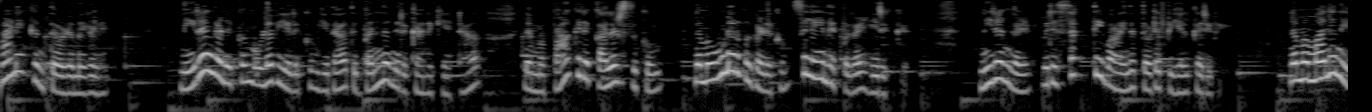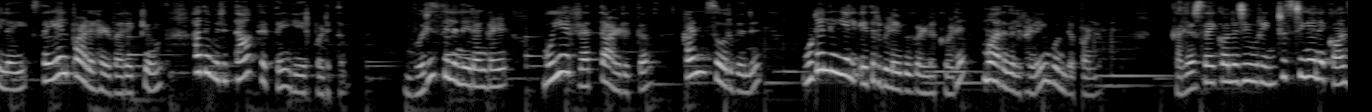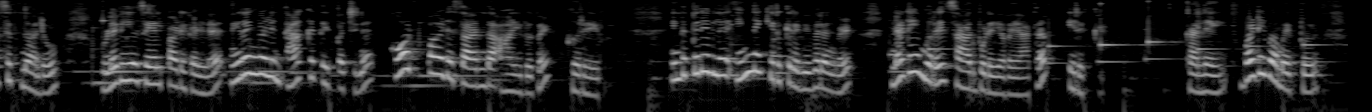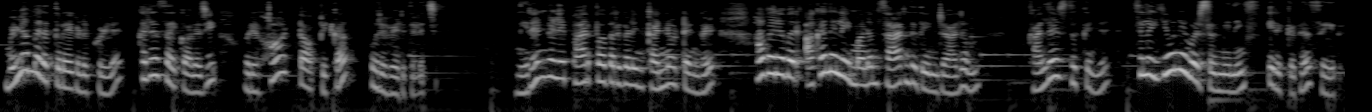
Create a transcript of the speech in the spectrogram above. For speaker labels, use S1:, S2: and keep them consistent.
S1: வணக்கம் தோழமைகளே. நிறங்களுக்கும் உளவியலுக்கும் ஏதாவது பந்தம் இருக்கான்னு கேட்டால் நம்ம பார்க்குற கலர்ஸுக்கும் நம்ம உணர்வுகளுக்கும் சில இணைப்புகள் இருக்குது நிறங்கள் ஒரு சக்தி வாய்ந்த தொடர்பியல் கருவி. நம்ம மனநிலை செயல்பாடுகள் வரைக்கும் அது ஒரு தாக்கத்தை ஏற்படுத்தும். ஒரு சில நிறங்கள் உயர் இரத்த அழுத்தம் கண் சோர்வுன்னு உடலியல் எதிர்விளைவுகளில் கூட மாறுதல்களை உண்டு பண்ணும். கலர் சைக்காலஜி ஒரு இன்ட்ரெஸ்டிங்கான கான்செப்ட்னாலும் உளவியல் செயல்பாடுகளில் நிறங்களின் தாக்கத்தை பற்றின கோட்பாடு சார்ந்த ஆய்வுகள் குறைவு. இந்த பிரிவில் இன்னைக்கு இருக்கிற விவரங்கள் நடைமுறை சார்புடையவையாக தான் இருக்கு. கலை வடிவமைப்பு விளம்பரத் துறைகளுக்குள்ள கலர் சைக்காலஜி ஒரு ஹாட் டாப்பிக்காக உருவெடுத்துடுச்சு. நிறங்களை பார்ப்பவர்களின் கண்ணோட்டங்கள் அவரவர் அகநிலை மனம் சார்ந்தது என்றாலும் கலர்ஸுக்குன்னு சில யூனிவர்சல் மீனிங்ஸ் இருக்க தான் செய்யுது.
